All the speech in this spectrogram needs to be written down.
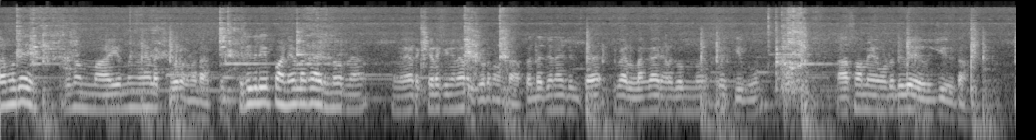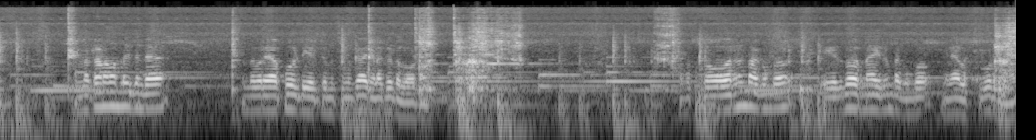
ഇത് നന്നായി ഒന്ന് ഇങ്ങനെ ഇളക്കി കൊടുക്കണം അപ്പം ഇത്തിരി ഇതിൽ പണിയുള്ള കാര്യം എന്ന് പറഞ്ഞാൽ ഇങ്ങനെ ഇടയ്ക്കിടയ്ക്ക് ഇങ്ങനെ ഇറക്കി കൊടുക്കണം കേട്ടോ അപ്പം എന്താ വെച്ചാൽ ഇതിലത്തെ വെള്ളം കാര്യങ്ങളൊക്കെ ഒന്ന് വെക്കി പോകും ആ സമയം കൊണ്ട് ഇത് വേവിക്കും കേട്ടോ. എന്നിട്ടാണ് നമ്മൾ ഇതിന്റെ എന്താ പറയുക പൊടി ഐറ്റംസും കാര്യങ്ങളൊക്കെ ഇട്ടുള്ളൂ കേട്ടോ. അപ്പൊ തോരൻ ഉണ്ടാക്കുമ്പോൾ ഏത് തോരനായാലും ഉണ്ടാക്കുമ്പോൾ ഇങ്ങനെ ഇളക്കി കൊടുക്കണം.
